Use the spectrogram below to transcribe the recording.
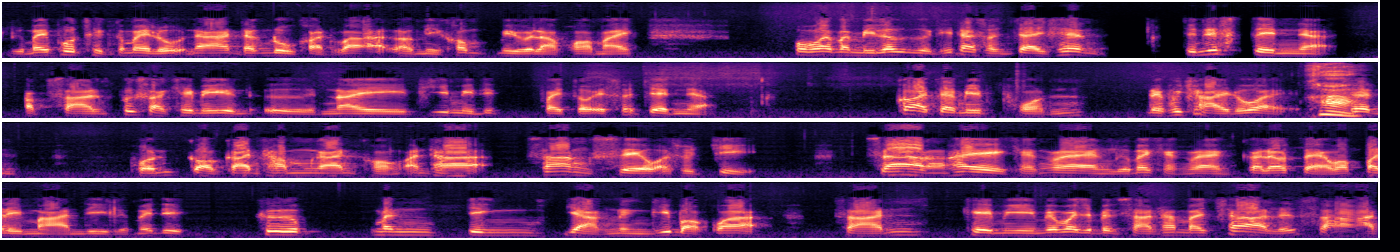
หรือไม่พูดถึงก็ไม่รู้นะต้องดูก่อนว่าเรามีข้อมีเวลาพอไหมเพราะว่ามันมีเรื่องอื่นที่น่าสนใจเช่น genistein เนี่ย กับสารพฤกษเคมีอื่น ๆ ในที่มีฤทธิ์ไฟโตเอสโตรเจน เนี่ย ก็อาจจะมีผลในผู้ชายด้วยค่ะเช่น ผลก่อการทำงานของอัณฑะสร้างเซลล์อสุจิ สร้างให้แข็งแรงหรือไม่แข็งแรงก็แล้วแต่ว่าปริมาณดีหรือไม่ดี คือมันจริงอย่างหนึ่งที่บอกว่าสารเคมีไม่ว่าจะเป็นสารธรรมชาติ หรือสาร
